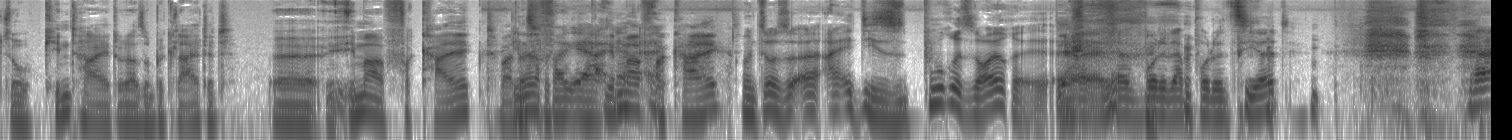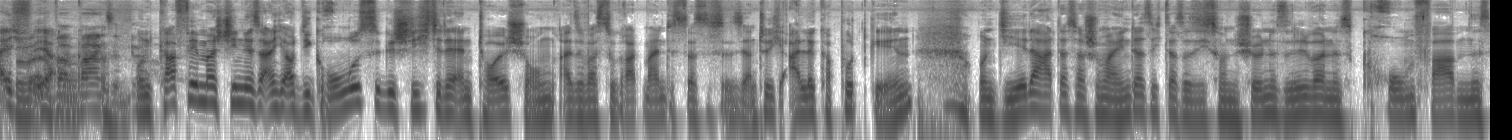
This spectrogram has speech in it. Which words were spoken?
so Kindheit oder so begleitet. Äh, immer verkalkt, weil Immer das ver- ja, immer ja, verkalkt. Und so, so äh, diese pure Säure äh, wurde da produziert. Ja, ich, War- ja. Wahnsinn. Und Kaffeemaschine ist eigentlich auch die große Geschichte der Enttäuschung. Also was du gerade meintest, dass es dass natürlich alle kaputt gehen. Und jeder hat das ja schon mal hinter sich, dass er sich so ein schönes silbernes, chromfarbenes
